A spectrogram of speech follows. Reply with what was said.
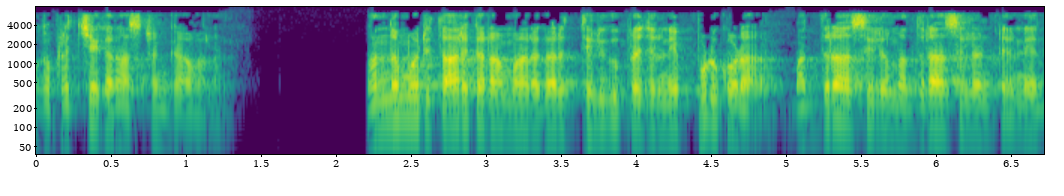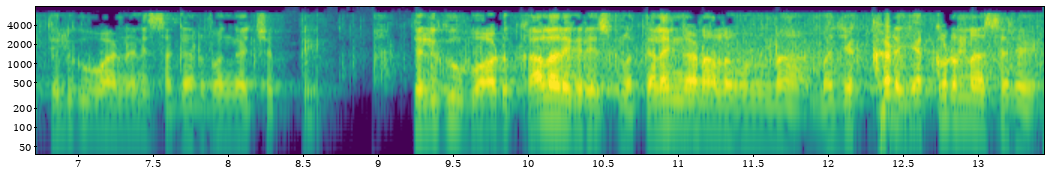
ఒక ప్రత్యేక రాష్ట్రం కావాలని. నందమూరి తారక రామారావు గారు తెలుగు ప్రజలను ఎప్పుడు కూడా మద్రాసులు మద్రాసులు అంటే నేను తెలుగు వాడినని సగర్వంగా చెప్పి తెలుగు వాడు కాలర్ ఎగరేసుకున్న తెలంగాణలో ఉన్న మధ్య ఎక్కడ ఎక్కడున్నా సరే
